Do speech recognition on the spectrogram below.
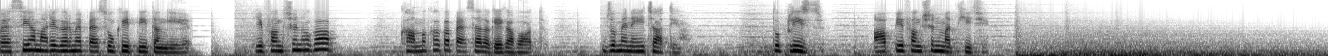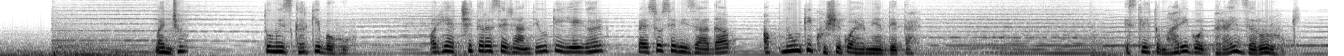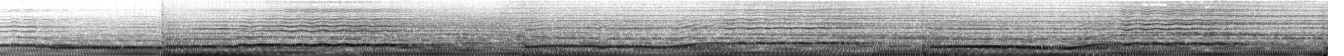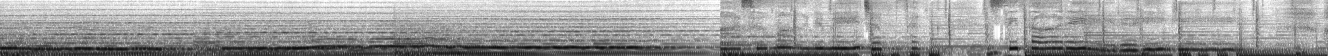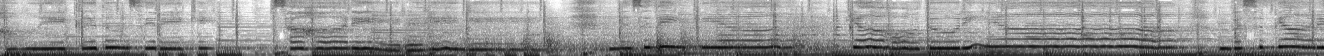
वैसे ही हमारे घर में पैसों की इतनी तंगी है। ये फ़ंक्शन होगा, खामखा का पैसा लगेगा बहुत, जो मैं नहीं चाहती हूँ। तो प्लीज़ आप ये फ़ंक्शन मत कीजिए। मंजू, तुम इस घर की बहू और ये अच्छी तरह से जानती हो कि ये घर पैसों से भी ज़्यादा अपनों की खुशी को अहमियत देता है। इसलिए तुम्हारी गोद भराई ज़रूर होगी। आसमान में जब तक सितारे रहेंगे, हम एक दूसरे के सहारे रहेंगे। नजदीकियाँ, क्या हो दूरियाँ? बस प्यार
